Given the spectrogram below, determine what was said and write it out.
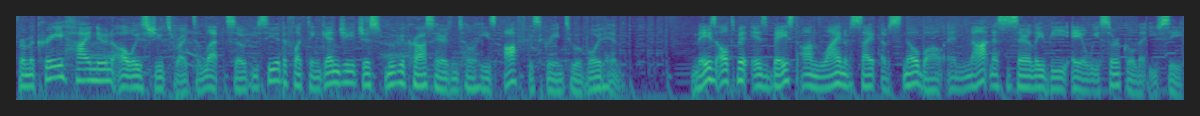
For McCree, High Noon always shoots right to left, so if you see a deflecting Genji, just move your crosshairs until he's off the screen to avoid him. Mei's ultimate is based on line of sight of Snowball and not necessarily the AoE circle that you see.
